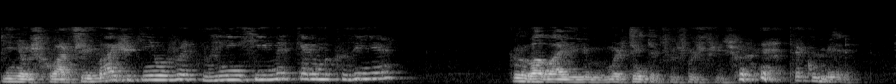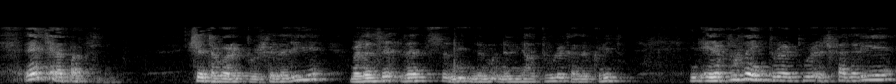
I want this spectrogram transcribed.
tinha os quartos em baixo e tinha uma cozinha em cima, que era uma cozinha que levava aí umas 30 pessoas filhos para comer. É que era a parte de cima. Senta agora por escadaria, mas antes, antes na, na minha altura, quando eu era por dentro, era por a escadaria,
